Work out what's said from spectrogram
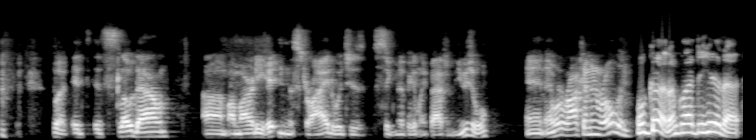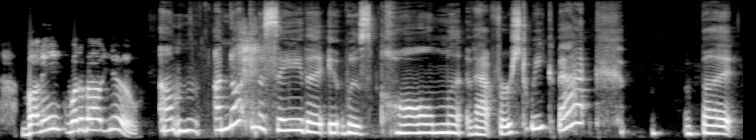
but it's it's slowed down. Um, I'm already hitting the stride, which is significantly faster than usual, and and we're rocking and rolling. well, good. I'm glad to hear that. Bunny, what about you? Um, I'm not going to say that it was calm that first week back, but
